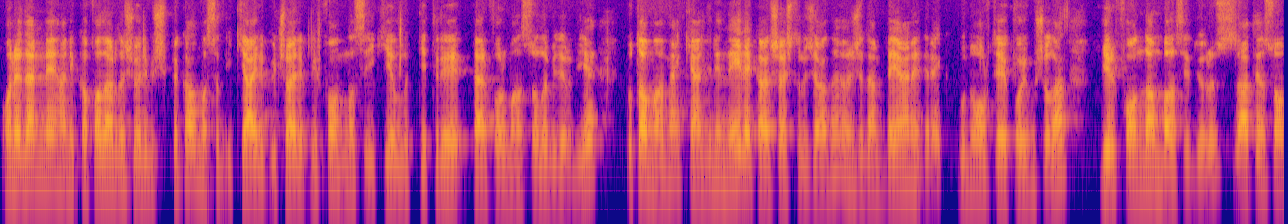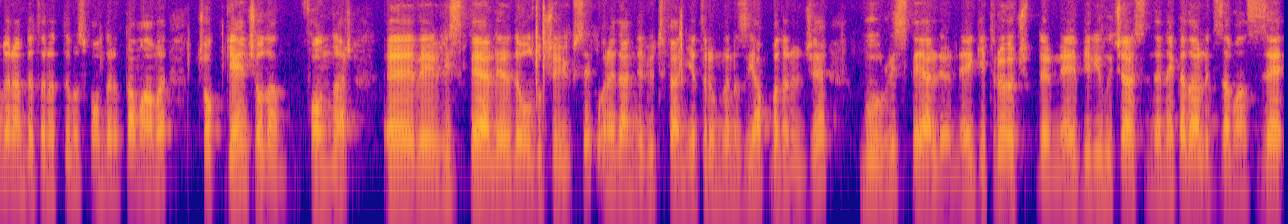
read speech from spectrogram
O nedenle hani kafalarda şöyle bir şüphe kalmasın. 2 aylık, 3 aylık bir fon nasıl 2 yıllık getiri performansı olabilir diye. Bu tamamen kendini neyle karşılaştıracağını önceden beyan ederek bunu ortaya koymuş olan bir fondan bahsediyoruz. Zaten son dönemde tanıttığımız fonların tamamı çok genç olan fonlar e, ve risk değerleri de oldukça yüksek. O nedenle lütfen yatırımlarınızı yapmadan önce bu risk değerlerine, getiri ölçütlerine, bir yıl içerisinde ne kadarlık zaman size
